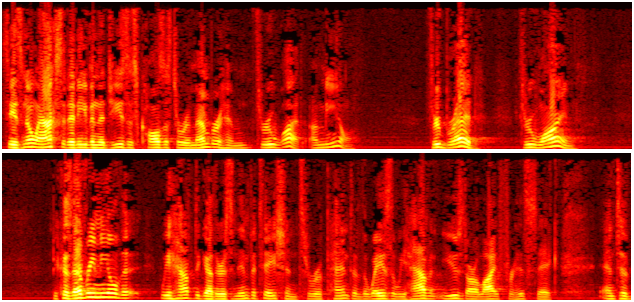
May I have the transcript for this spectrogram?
See, it's no accident even that Jesus calls us to remember him through what? A meal. Through bread, through wine. Because every meal that we have together is an invitation to repent of the ways that we haven't used our life for His sake and to,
